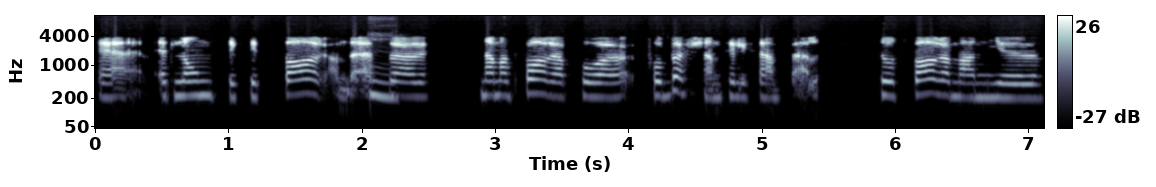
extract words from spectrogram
eh, ett långsiktigt sparande. Mm. För när man sparar på, på börsen till exempel, så sparar man ju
